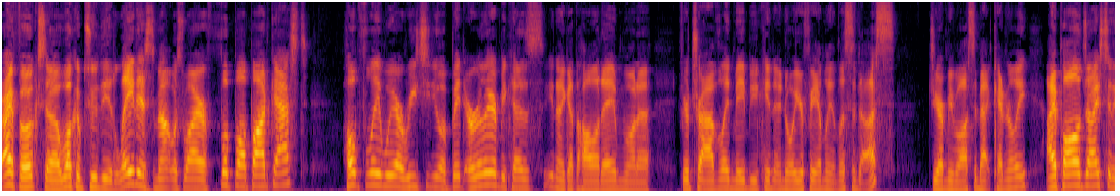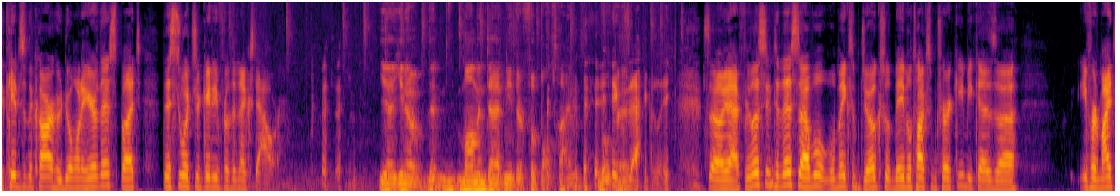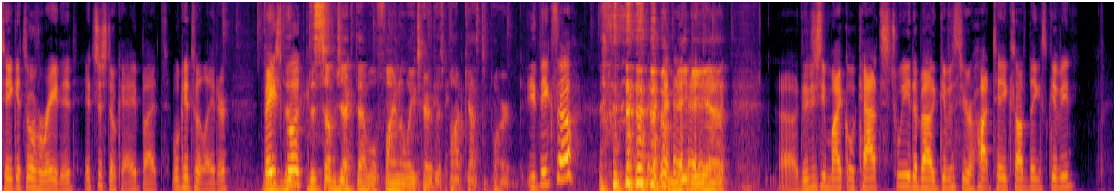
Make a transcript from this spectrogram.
All right, folks, uh, welcome to the latest Mountain West Wire football podcast. Hopefully, we are reaching you a bit earlier because, you know, you got the holiday and we want to, if you're traveling, maybe you can annoy your family and listen to us, Jeremy Moss and Matt Kennerly. I apologize to the kids in the car who don't want to hear this, but this is what you're getting for the next hour. yeah, you know, mom and dad need their football time. exactly. So yeah, if you're listening to this, uh, we'll we'll make some jokes. Maybe we'll talk some turkey because uh, you've heard my take. It's overrated. It's just okay, but we'll get to it later. Facebook, the, the subject that will finally tear this podcast apart. You think so? Maybe, yeah. Uh, did you see Michael Katz tweet about give us your hot takes on Thanksgiving?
